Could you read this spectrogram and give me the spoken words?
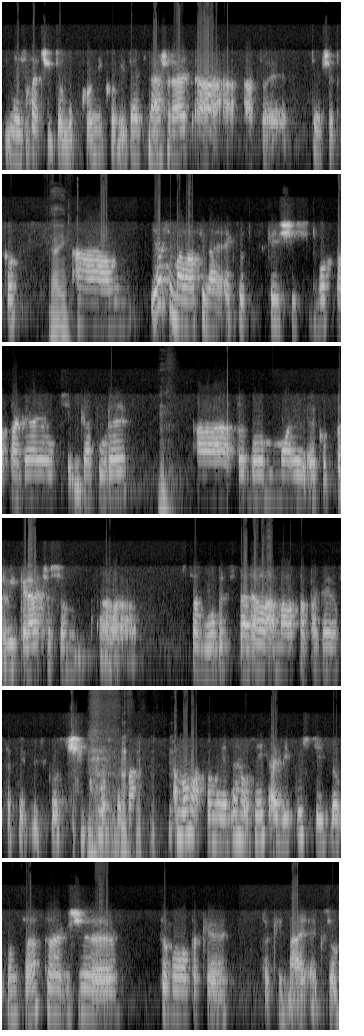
nestačí tomu koníkovi dať nažrať a, a, a to, je, to je všetko. Hej. A ja som mala asi najexotickejších dvoch papagájov v Singapúre hm. A to bol môj ako prvýkrát, čo som uh, sa vôbec starala a mala papagajov v takej blízkosti. A mohla som jedného z nich aj vypustiť dokonca. Takže to bolo také také najexo.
